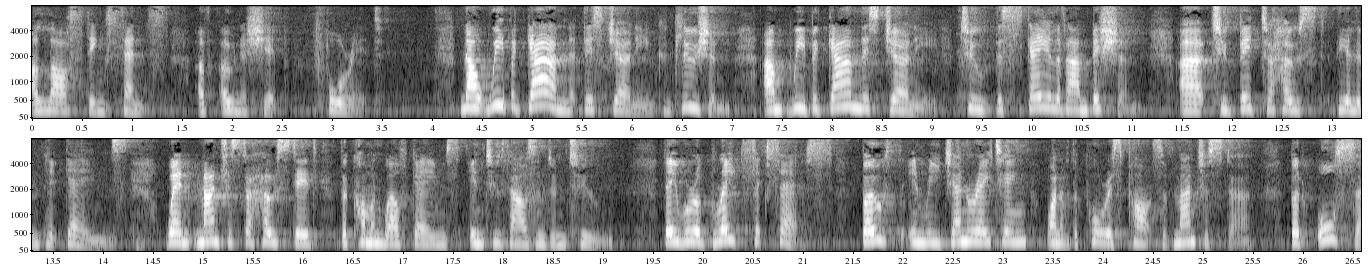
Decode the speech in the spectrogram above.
a lasting sense of ownership for it. Now, we began this journey, in conclusion, um, we began this journey to the scale of ambition uh, to bid to host the Olympic Games when Manchester hosted the Commonwealth Games in 2002. They were a great success, both in regenerating one of the poorest parts of Manchester, but also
